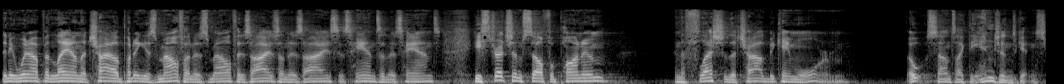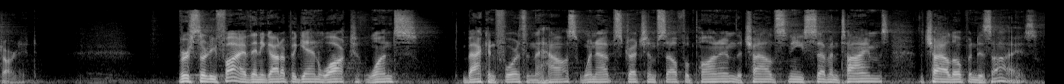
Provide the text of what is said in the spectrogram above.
Then he went up and lay on the child, putting his mouth on his mouth, his eyes on his eyes, his hands on his hands. He stretched himself upon him, and the flesh of the child became warm. Oh, sounds like the engine's getting started. Verse 35 Then he got up again, walked once back and forth in the house, went up, stretched himself upon him. The child sneezed seven times. The child opened his eyes.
